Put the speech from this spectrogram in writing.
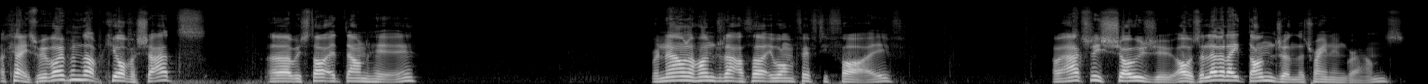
Okay, so we've opened up Kyovashad. Uh, we started down here. We're now Renown 100 out of 3155. Oh, it actually shows you. Oh, it's a level 8 dungeon, the training grounds.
